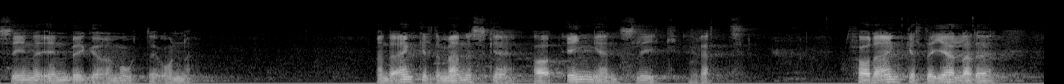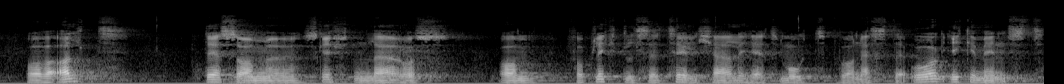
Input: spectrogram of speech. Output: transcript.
sine innbyggere mot det onde. Men det enkelte mennesket har ingen slik rett. For det enkelte gjelder det overalt det som eh, Skriften lærer oss om forpliktelse til kjærlighet mot vår neste, og ikke minst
